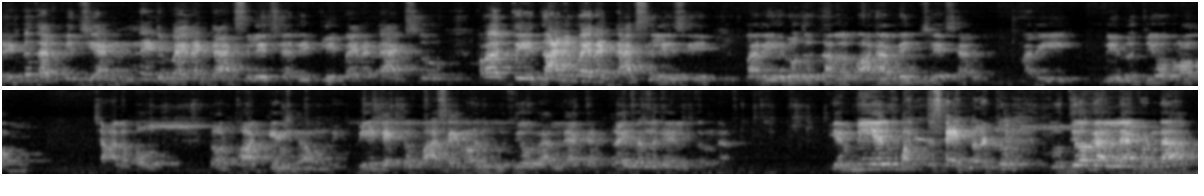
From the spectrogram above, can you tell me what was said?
రెండు తప్పించి అన్నిటిపైన ట్యాక్స్ లేచారు ఇడ్లీ పైన ట్యాక్స్ ప్రతి దానిపైన ట్యాక్స్ లేచి మరి ఈరోజు ధరలు బాగా పెంచేశారు. మరి నిరుద్యోగం చాలా బహు దౌర్భాగ్యంగా ఉంది. బీటెక్ పాస్ అయిన వాళ్ళు ఉద్యోగాలు లేక డ్రైవర్లుగా వెళ్తున్నారు. ఎంబీఏలు పాస్ అయిన వాళ్ళు ఉద్యోగాలు లేకుండా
